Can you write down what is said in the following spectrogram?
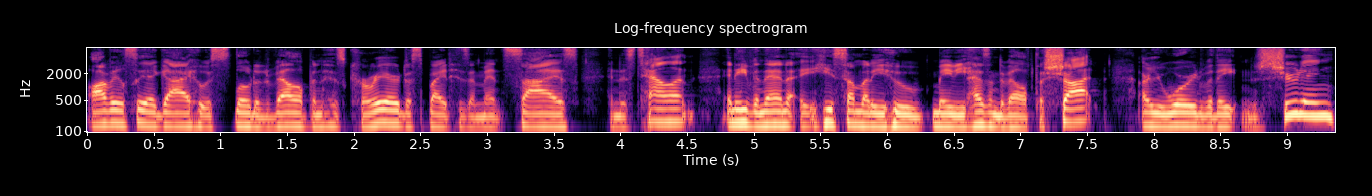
Obviously, a guy who is slow to develop in his career despite his immense size and his talent. And even then, he's somebody who maybe hasn't developed a shot. Are you worried with Ayton's shooting?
